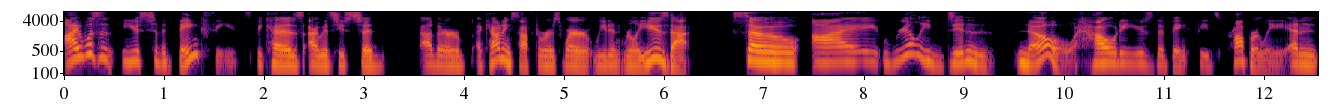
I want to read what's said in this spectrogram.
I wasn't used to the bank feeds because I was used to other accounting softwares where we didn't really use that. So I really didn't know how to use the bank feeds properly. And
